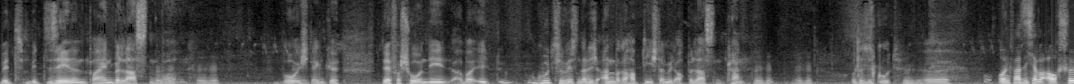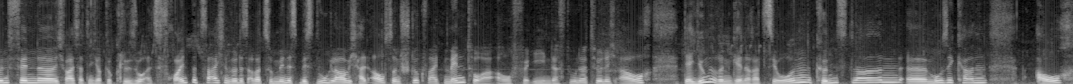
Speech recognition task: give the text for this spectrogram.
mit, mit Seelenpein belasten Mhm. wollen. Wo ich denke, der verschont die, aber gut zu wissen, dass ich andere habe, die ich damit auch belasten kann. Mhm. Und das ist gut. Äh, Und was ich aber auch schön finde, ich weiß jetzt nicht, ob du Clouseau als Freund bezeichnen würdest, aber zumindest bist du, glaube ich, halt auch so ein Stück weit Mentor auch für ihn, dass du natürlich auch der jüngeren Generation, Künstlern, äh, Musikern auch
